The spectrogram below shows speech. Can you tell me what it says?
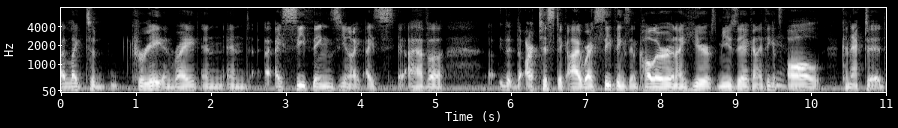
I like to create and write, and and I, see things. You know, I, I, I have a the, the artistic eye where I see things in color and I hear music, and I think it's all connected.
